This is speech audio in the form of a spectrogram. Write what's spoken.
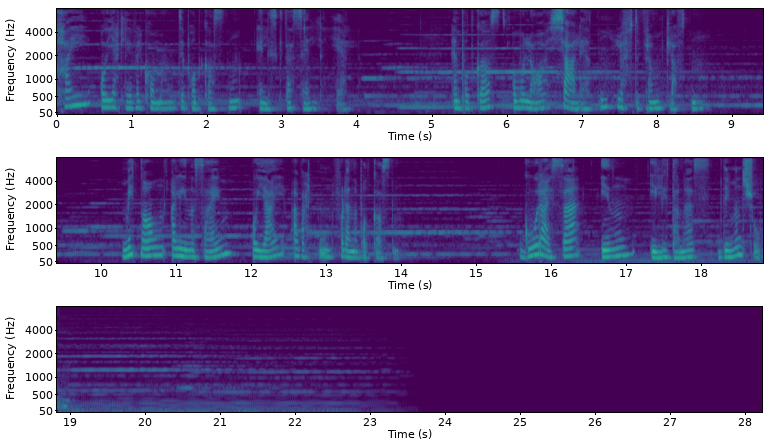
Hei og hjertelig velkommen til podkasten Elsk deg selv hel. En podkast om å la kjærligheten løfte frem kraften. Mitt navn er Line Seim, og jeg er verten for denne podkasten. God reise inn i lytternes dimensjon.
